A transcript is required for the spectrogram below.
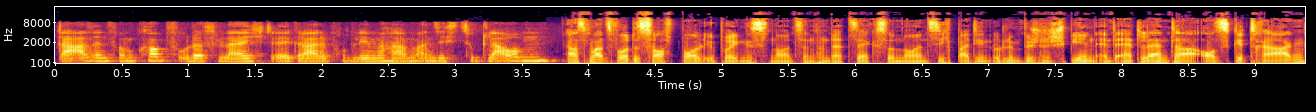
da sind vom Kopf oder vielleicht äh, gerade Probleme haben, an sich zu glauben. Erstmals wurde Softball übrigens 1996 bei den Olympischen Spielen in Atlanta ausgetragen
